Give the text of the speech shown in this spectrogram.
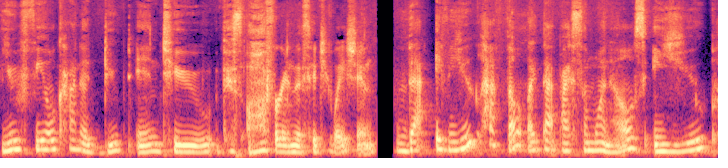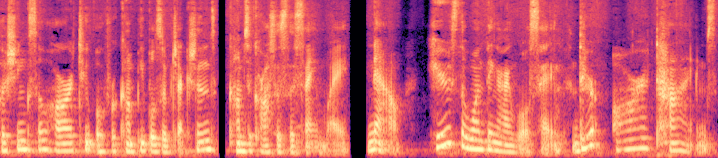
you feel kind of duped into this offer in this situation that if you have felt like that by someone else, you pushing so hard to overcome people's objections comes across as the same way. Now, here's the one thing I will say. There are times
